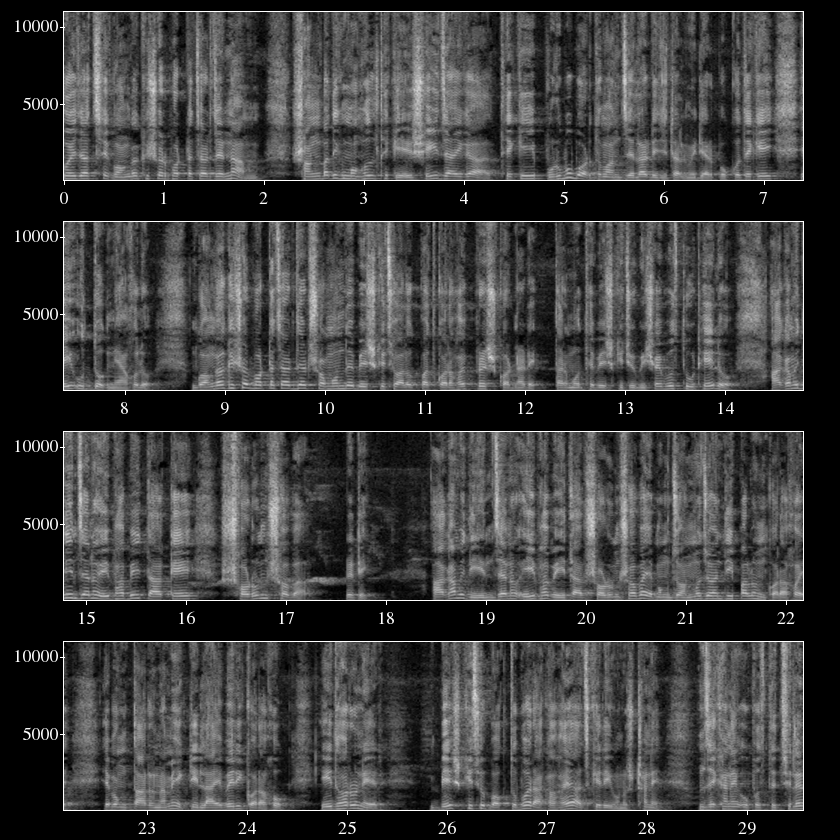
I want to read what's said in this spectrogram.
হয়ে যাচ্ছে গঙ্গা কিশোর ভট্টাচার্যের নাম। সাংবাদিক মহল থেকে সেই জায়গা থেকে পূর্ব বর্ধমান জেলা ডিজিটাল মিডিয়ার পক্ষ থেকেই এই উদ্যোগ নেওয়া হলো। গঙ্গা কিশোর ভট্টাচার্যের সম্বন্ধে বেশ কিছু আলোকপাত করা হয় প্রেস কর্নারে। তার মধ্যে বেশ কিছু বিষয়বস্তু উঠে এলো। আগামী দিন যেন এইভাবেই তাকে স্মরণ সভা রেটে আগামী দিন যেন এইভাবেই তার স্মরণসভা এবং জন্মজয়ন্তী পালন করা হয় এবং তার নামে একটি লাইব্রেরি করা হোক। এই ধরনের বেশ কিছু বক্তব্য রাখা হয় আজকের এই অনুষ্ঠানে, যেখানে উপস্থিত ছিলেন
